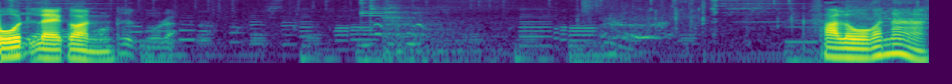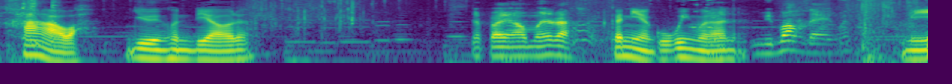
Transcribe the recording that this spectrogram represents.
บูธเลยก่อน ถึงนู้นอะฟาโลก็น่าฆ่าว่ะ ยืนคนเดียวด้วยจะไปเอาไหมล่ะ ก็เนี่ยกูวิ่งมาแล้วเนี่ยมีบ้องแดงไหมมี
